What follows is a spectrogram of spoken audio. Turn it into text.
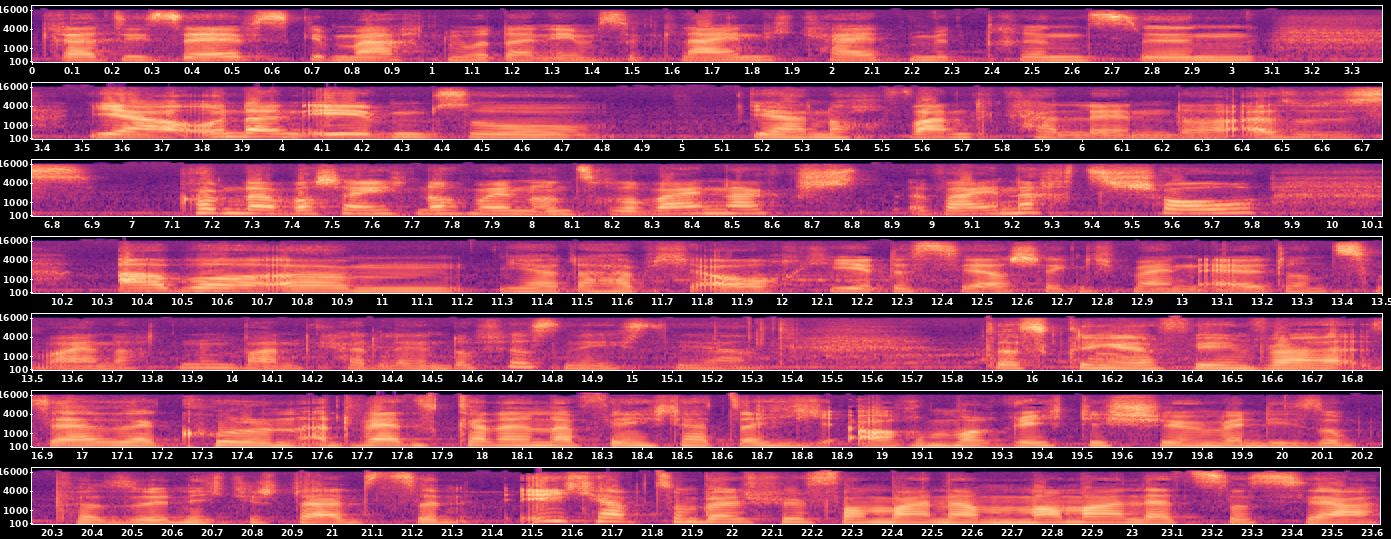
gerade die selbstgemachten, wo dann eben so Kleinigkeiten mit drin sind. Ja, und dann eben so, ja, noch Wandkalender. Also das kommt dann wahrscheinlich nochmal in unsere Weihnachts Weihnachtsshow. Aber ähm, ja, da habe ich auch jedes Jahr schenke ich meinen Eltern zu Weihnachten einen Wandkalender fürs nächste Jahr. Das klingt auf jeden Fall sehr, sehr cool. Und Adventskalender finde ich tatsächlich auch immer richtig schön, wenn die so persönlich gestaltet sind. Ich habe zum Beispiel von meiner Mama letztes Jahr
